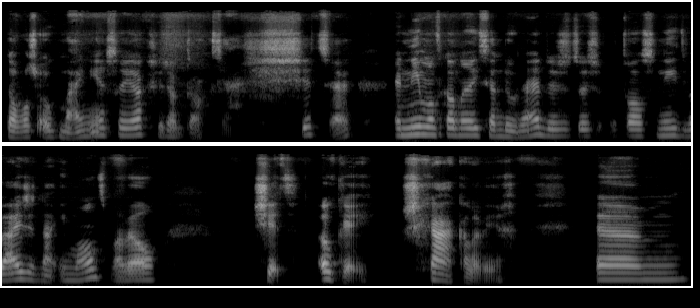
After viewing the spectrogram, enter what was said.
Dat was ook mijn eerste reactie, dat ik dacht, ja, shit zeg. En niemand kan er iets aan doen, hè. Dus het, het was niet wijzend naar iemand, maar wel, shit, oké, schakelen weer. Um,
